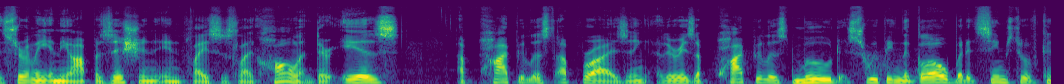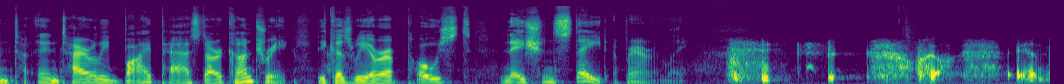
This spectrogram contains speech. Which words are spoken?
certainly in the opposition in places like Holland, there is a populist uprising. There is a populist mood sweeping the globe, but it seems to have entirely bypassed our country because we are a post nation state, apparently. well, and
